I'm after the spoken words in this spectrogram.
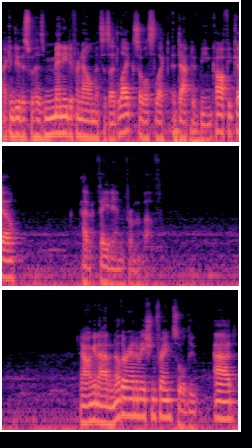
I can do this with as many different elements as I'd like, so I'll select Adaptive Bean Coffee Co., have it fade in from above. Now I'm going to add another animation frame, so we'll do Add.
